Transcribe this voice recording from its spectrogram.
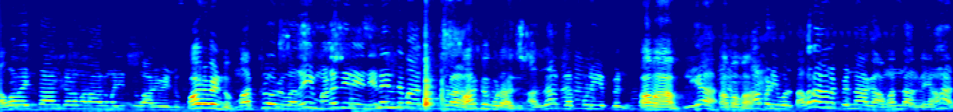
அவரைத்தான் கணவனாக மதித்து வாழ வேண்டும். வாழ வேண்டும். மற்றொருவரை மனதிலே நினைந்து பார்க்க கூடாது பார்க்க கூடாது அதுதான் கற்புடைய பெண். இல்லையா? ஆமாமா அப்படி ஒரு தவறான பெண்ணாக அமர்ந்தார்களே ஆனால்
